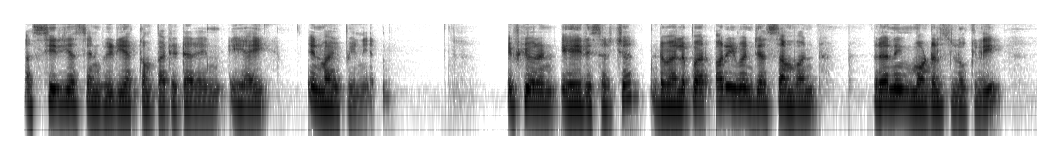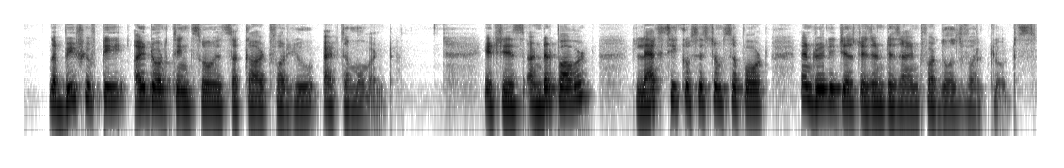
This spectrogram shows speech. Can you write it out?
a serious NVIDIA competitor in AI, in my opinion. If you're an AI researcher, developer, or even just someone running models locally, the B50, I don't think so is a card for you at the moment. It is underpowered, lacks ecosystem support, and really just isn't designed for those workloads.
